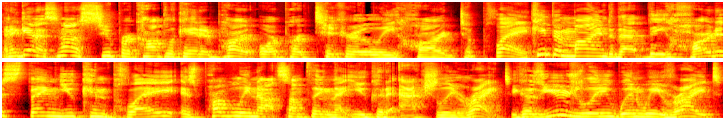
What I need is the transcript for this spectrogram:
And again, it's not a super complicated part or particularly hard to play. Keep in mind that the hardest thing you can play is probably not something that you could actually write. Because usually when we write,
